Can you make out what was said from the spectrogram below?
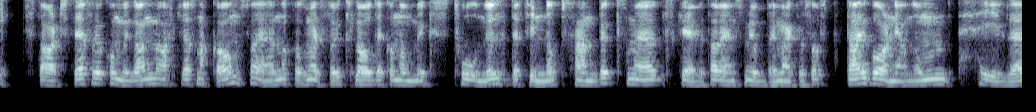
ett startsted for å komme i gang med alt vi har snakka om, så er det noe som heter for Cloud Economics 2.0, The FinOps Handbook, som er skrevet av en som jobber i Microsoft. Der går han gjennom hele,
